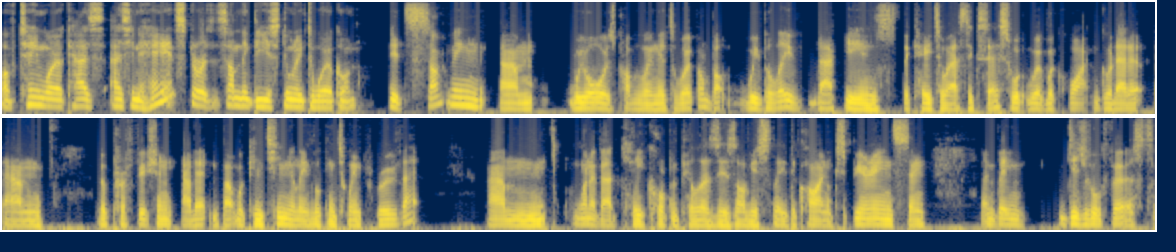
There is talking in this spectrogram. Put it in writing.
of teamwork has, has enhanced, or is it something that you still need to work on? It's something um, we always probably need to work on, but we believe that is the key to our success. We're, we're quite good at it, um, we're proficient at it, but we're continually looking to improve that. Um, one of our key corporate pillars is obviously the client experience and and being digital first.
